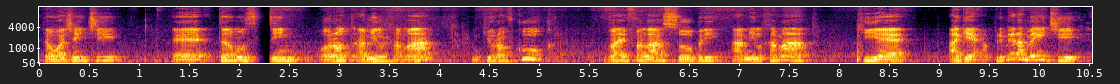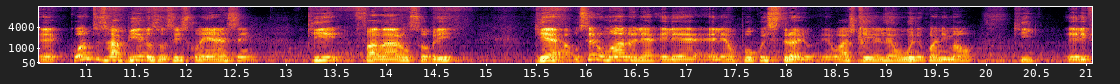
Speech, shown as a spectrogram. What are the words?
Então a gente é, estamos em Orot Amil Hama, em que o Rav Kuk vai falar sobre Amil Hama, que é a guerra. Primeiramente, é, quantos rabinos vocês conhecem que falaram sobre Guerra. O ser humano ele é, ele, é, ele é um pouco estranho. Eu acho que ele é o único animal que ele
